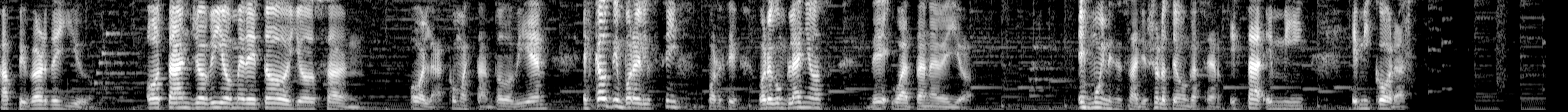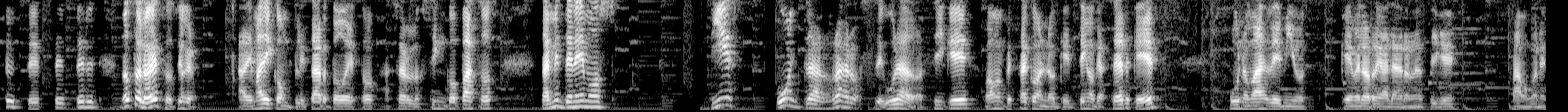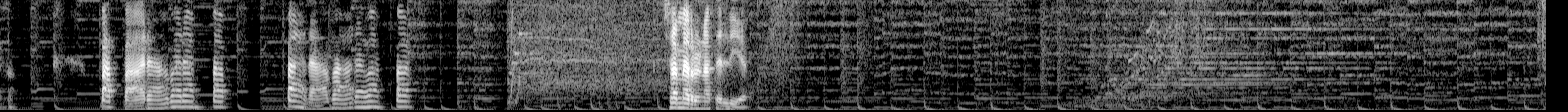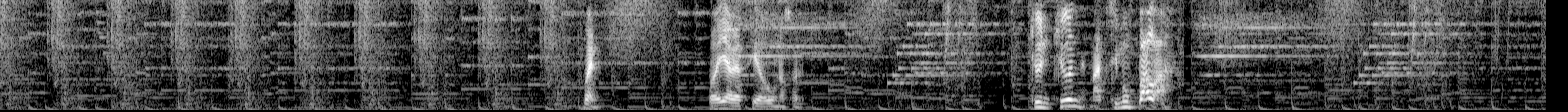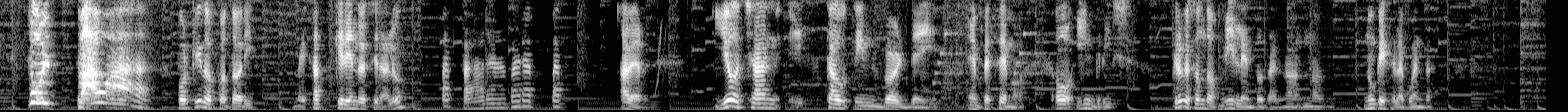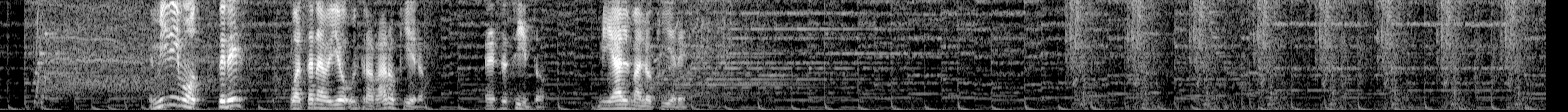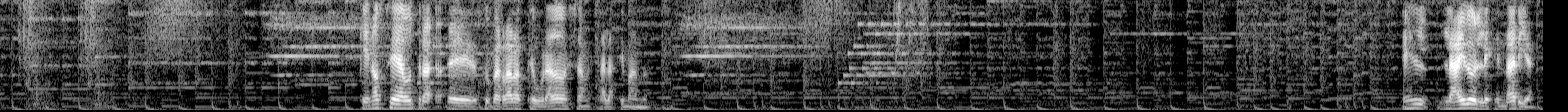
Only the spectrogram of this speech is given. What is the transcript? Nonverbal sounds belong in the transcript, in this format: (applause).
Happy birthday you. Otanjobi Omedetoyo-san. Hola, ¿cómo están? ¿Todo bien? Scouting por el SIF, por el por el cumpleaños de Watanabe Yo. Es muy necesario, yo lo tengo que hacer. Está en mi, en mi cora. No solo eso, sino que además de completar todo esto, hacer los 5 pasos, también tenemos 10 ultra raros asegurados. Así que vamos a empezar con lo que tengo que hacer, que es uno más de Muse, que me lo regalaron, así que vamos con eso. Pa para para pa para para pa. Ya me arruinaste el día. Bueno, podría haber sido uno solo. Chun Chun Maximum Power. ¡Full Power! ¿Por qué dos Kotori? ¿Me estás queriendo decir algo? A ver. Yo-chan Scouting Birthday. Empecemos. Oh, English. Creo que son 2000 en total. No, nunca hice la cuenta. Mínimo 3 Watanabe ultra raro quiero. Necesito. Mi alma lo quiere. Que no sea otra eh, super raro asegurado ya me está lastimando. Es la idol legendaria,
